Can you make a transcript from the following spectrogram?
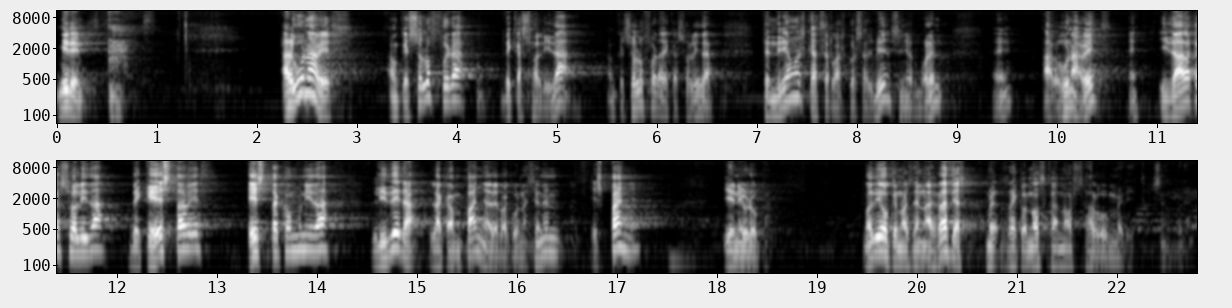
Miren, alguna vez, aunque solo fuera de casualidad, aunque solo fuera de casualidad, tendríamos que hacer las cosas bien, señor Moreno. ¿eh? Alguna vez. ¿eh? Y da la casualidad de que esta vez, esta comunidad lidera la campaña de vacunación en España y en Europa. No digo que nos den las gracias, reconozcanos algún mérito, señor Moreno.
